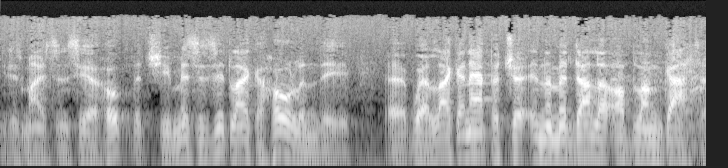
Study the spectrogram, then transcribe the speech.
It is my sincere hope that she misses it like a hole in the, uh, well, like an aperture in the medulla oblongata.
